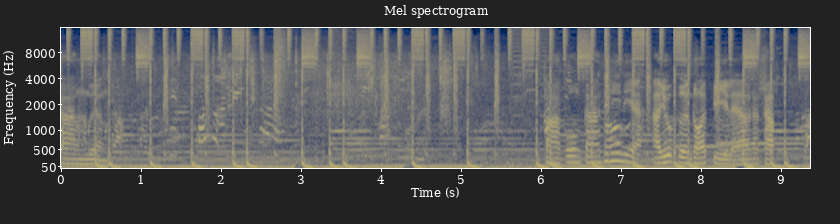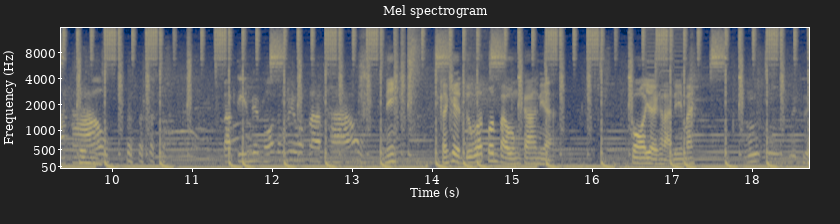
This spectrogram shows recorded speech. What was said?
กลางเมืองป่าโกงกลางที่นี่เนี่ย อายุเกินร้อยปีแล้วนะครับปลาเท้าปลาตีนไม่เพราะต้องเรียกว่าปลาเท้า นี่สังเกตดูว่าต้นป่าโกงกลางเนี่ยกอใหญ่ขนาดนี้ไหมอืมอืมไม่เคย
